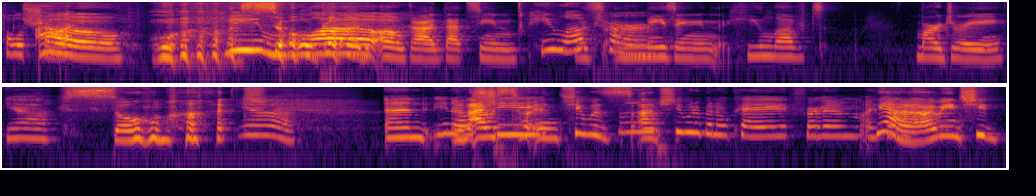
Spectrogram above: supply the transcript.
whole shot, Oh, he So lo- good. Oh god, that scene he loved was her. amazing. He loved Margaery Yeah, so much. yeah, and you know and I was, she so- and she was, uh, uh, she would have been okay for him. I think. yeah. I mean, she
